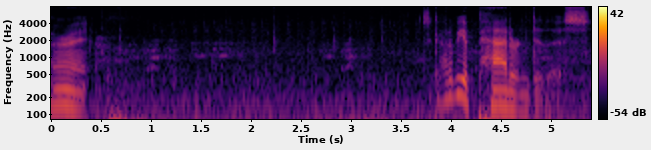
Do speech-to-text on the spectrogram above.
Alright. There's gotta be a pattern to this.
